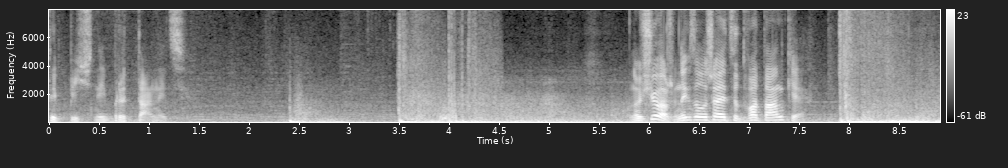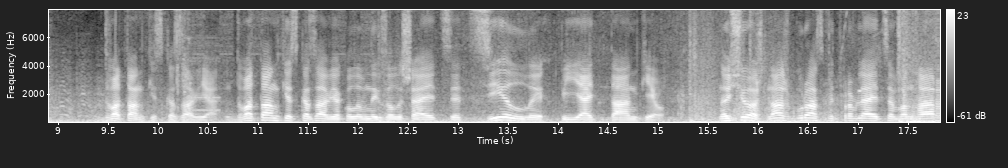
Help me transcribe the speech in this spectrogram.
Типічний британець. Ну що ж, в них залишається два танки. Два танки, сказав я. Два танки сказав я, коли в них залишається цілих 5 танків. Ну що ж, наш Бураск відправляється в ангар.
